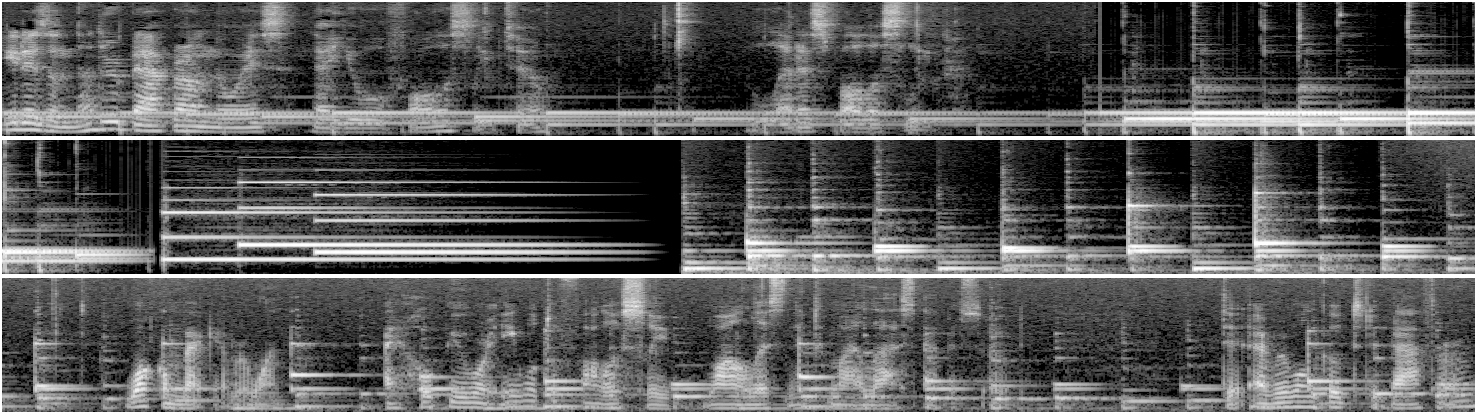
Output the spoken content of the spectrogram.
It is another background noise that you will fall asleep to. Let us fall asleep. Welcome back, everyone. I hope you were able to fall asleep while listening to my last episode. Did everyone go to the bathroom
